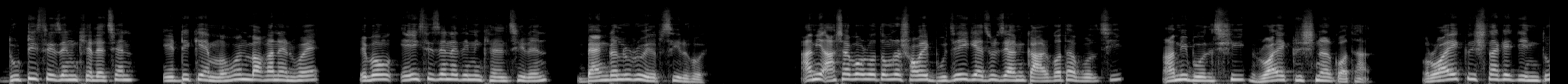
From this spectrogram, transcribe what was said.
দুটি সিজন খেলেছেন এটিকে মোহনবাগানের হয়ে এবং এই সিজনে তিনি খেলছিলেন বেঙ্গালুরু এফসির হয়ে। আমি আশা করব তোমরা সবাই বুঝেই গেছো যে আমি কার কথা বলছি। আমি বলছি রয় কৃষ্ণার কথা। রয় কৃষ্ণাকে কিন্তু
